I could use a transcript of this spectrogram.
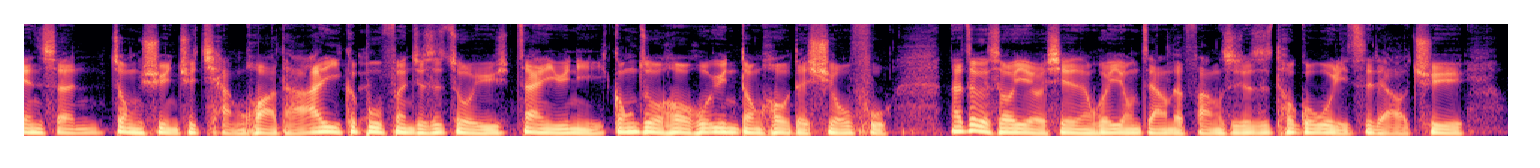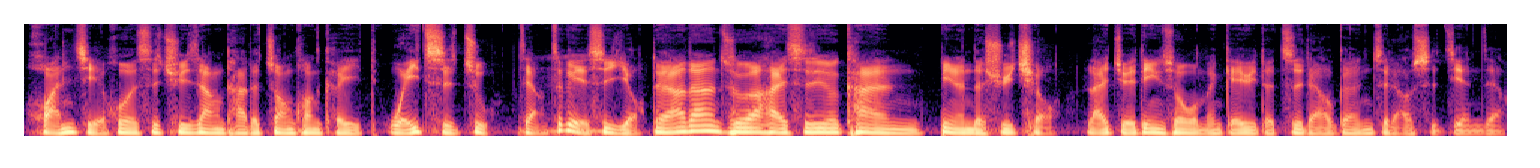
健身重训去强化它，而、一个部分就是做于在于你工作后或运动后的修复。那这个时候也有些人会用这样的方式，就是透过物理治疗去缓解，或者是去让他的状况可以维持住，这样这个也是有。对啊，当然主要还是就看病人的需求来决定说我们给予的治疗跟治疗时间这样。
